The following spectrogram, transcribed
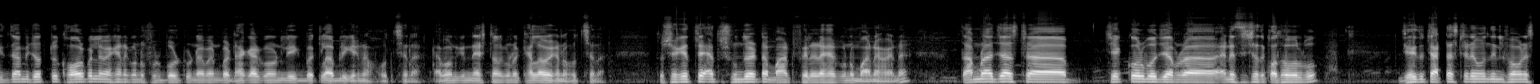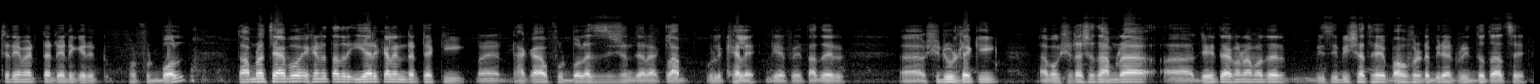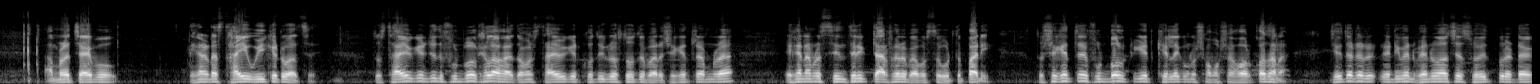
কিন্তু আমি যতটুকু খবর পেলাম, এখানে কোনো ফুটবল টুর্নামেন্ট বা ঢাকার কোনো লিগ বা ক্লাব লিগ এখানে হচ্ছে না। এমনকি ন্যাশনাল কোনো খেলাও এখানে হচ্ছে না। তো সেক্ষেত্রে এত সুন্দর একটা মাঠ ফেলে রাখার কোনো মানে হয় না। তো আমরা জাস্ট চেক করব যে আমরা এনএসসির সাথে কথা বলব। যেহেতু চারটা স্টেডিয়াম নীলফামারী স্টেডিয়াম একটা ডেডিকেটেড ফর ফুটবল তো আমরা চাইব এখানে তাদের ইয়ার ক্যালেন্ডারটা কি? মানে ঢাকা ফুটবল অ্যাসোসিয়েশন যারা ক্লাবগুলো খেলে ডিএফএ তাদের শিডিউলটা কি? এবং সেটার সাথে আমরা যেহেতু এখন আমাদের বিসিবির সাথে বাহুফের একটা বিরাট হৃদ্যতা আছে, আমরা চাইব এখানে একটা স্থায়ী উইকেটও আছে। তো স্থায়ী উইকেট যদি ফুটবল খেলা হয়, তখন স্থায়ী উইকেট ক্ষতিগ্রস্ত হতে পারে। সেক্ষেত্রে আমরা, এখানে আমরা সিনথেটিক টার্ফেরও ব্যবস্থা করতে পারি। তো সেক্ষেত্রে ফুটবল, ক্রিকেট খেলে কোনো সমস্যা হওয়ার কথা না। যেহেতু একটা রেডিমেড ভেনু আছে, সৈয়দপুর একটা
